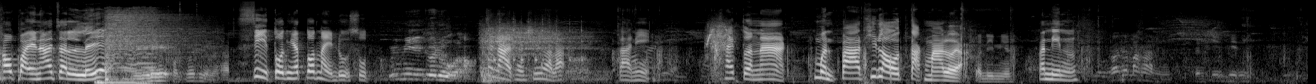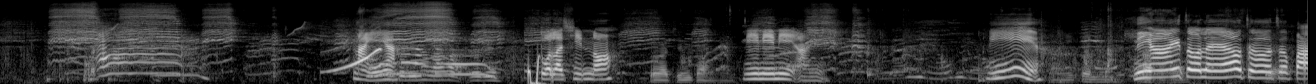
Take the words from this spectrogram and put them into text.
เข้าไปน่าจะเละนี่สี่ตัวเนี้ยตัวไหนดุสุด ไม่มีตัวดุหรอกไม่น่าจะเชื่อละตานี่ ให้ตัวนาคเหมือนปลาที่เราตักมาเลยอะปลานินไงปลานินก็จะมาหั่นเป็นชิ้นไหนอะตัวละชิ้นเนาะ ตัวละชิ้นก่อน นี่นี่นี่อันนี้นี่ อันนี้เป็นนี่ไงเจอแล้วเจอเจอปลา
